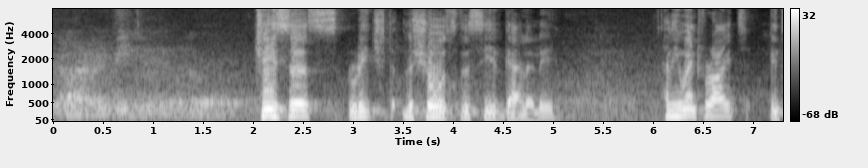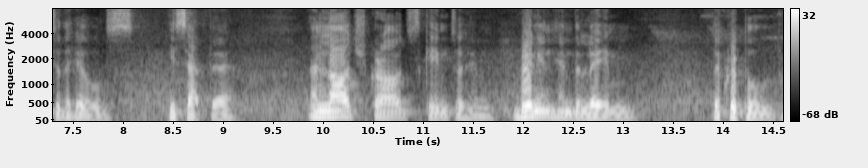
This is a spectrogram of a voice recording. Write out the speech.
Glory be to you. Jesus reached the shores of the Sea of Galilee, and he went right into the hills. He sat there, and large crowds came to him, bringing him the lame, the crippled,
